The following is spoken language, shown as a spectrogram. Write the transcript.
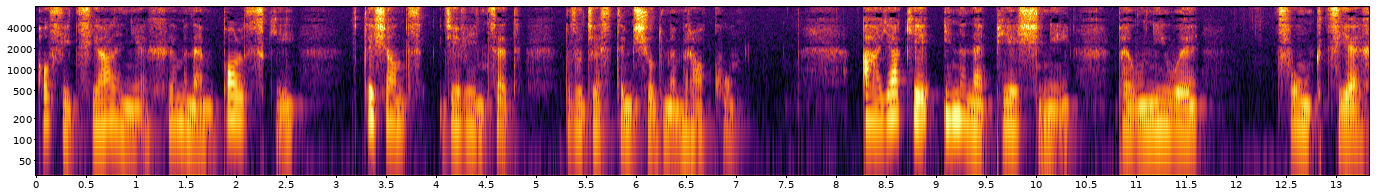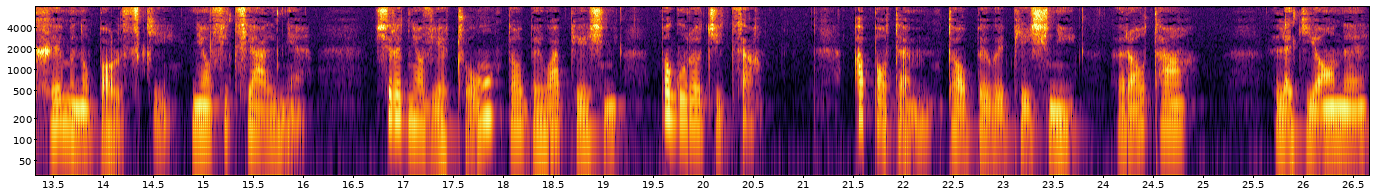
oficjalnie hymnem Polski w 1927 roku. A jakie inne pieśni pełniły funkcję hymnu Polski nieoficjalnie? W średniowieczu to była pieśń Bogu Rodzica, a potem to były pieśni Rota, Legiony.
